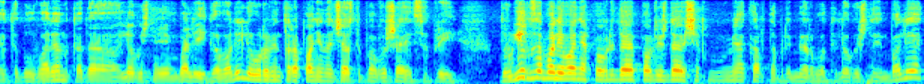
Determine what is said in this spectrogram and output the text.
это был вариант, когда легочные эмболии говорили, уровень тропонина часто повышается при других заболеваниях, повреждающих миокард, например, вот легочная эмболия.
